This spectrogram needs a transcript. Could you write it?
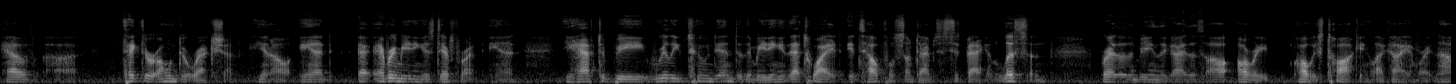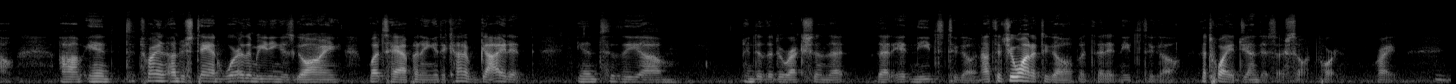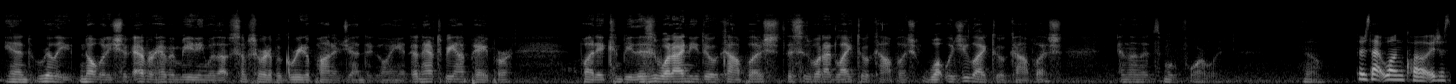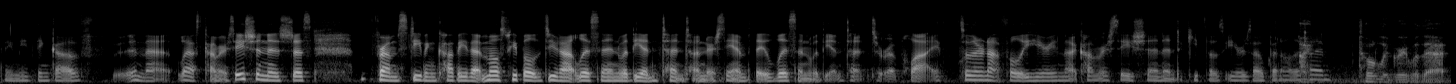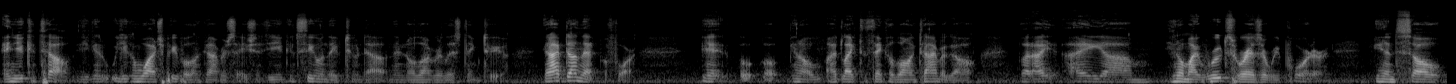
have uh, take their own direction you know and every meeting is different and you have to be really tuned into the meeting and that's why it, it's helpful sometimes to sit back and listen rather than being the guy that's al- already always talking like I am right now um, and to try and understand where the meeting is going what's happening and to kind of guide it into the um, into the direction that that it needs to go. Not that you want it to go but that it needs to go that's why agendas are so important right mm-hmm. and really, nobody should ever have a meeting without some sort of agreed upon agenda going in. It doesn't have to be on paper, but it can be this is what I need to accomplish, this is what I'd like to accomplish, what would you like to accomplish? And then let's move forward. You know? There's that one quote it just made me think of in that last conversation is just from Stephen Covey that most people do not listen with the intent to understand, but they listen with the intent to reply. So they're not fully hearing that conversation and to keep those ears open all the I time. totally agree with that. And you can tell. You can you can watch people in conversations. You can see when they've tuned out and they're no longer listening to you. And I've done that before. It, you know, I'd like to think a long time ago, but I, I um, you know, my roots were as a reporter, and so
